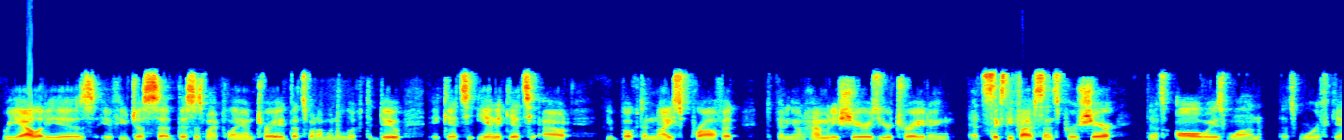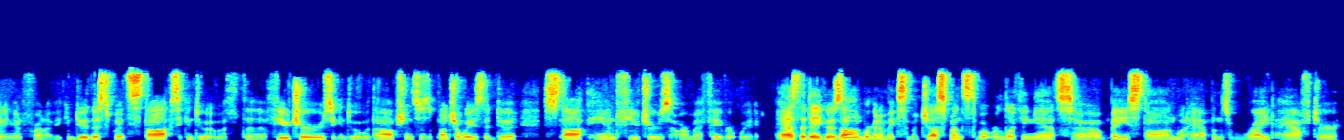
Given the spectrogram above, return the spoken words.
reality is if you just said, This is my planned trade, that's what I'm going to look to do, it gets you in, it gets you out. You booked a nice profit, depending on how many shares you're trading, at 65 cents per share that's always one that's worth getting in front of. You can do this with stocks, you can do it with uh, futures, you can do it with options. There's a bunch of ways to do it. Stock and futures are my favorite way to. As the day goes on, we're going to make some adjustments to what we're looking at. So, based on what happens right after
